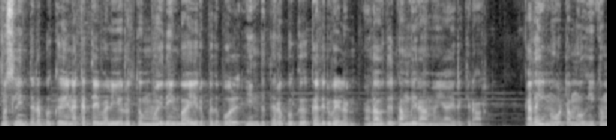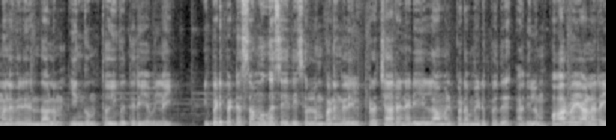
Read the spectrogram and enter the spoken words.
முஸ்லிம் தரப்புக்கு இணக்கத்தை வலியுறுத்தும் மொய்தீன்பாய் இருப்பது போல் இந்து தரப்புக்கு கதிர்வேலன் அதாவது தம்பிராமையா இருக்கிறார். கதையின் ஓட்டம் ஊகிக்கும் அளவில் இருந்தாலும் எங்கும் தொய்வு தெரியவில்லை. இப்படிப்பட்ட சமூக செய்தி சொல்லும் படங்களில் பிரச்சார நடி இல்லாமல் படம் எடுப்பது அதிலும் பார்வையாளரை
